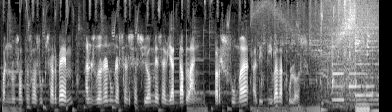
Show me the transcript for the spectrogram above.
quan nosaltres les observem, ens donen una sensació més aviat de blanc, per suma additiva de colors.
